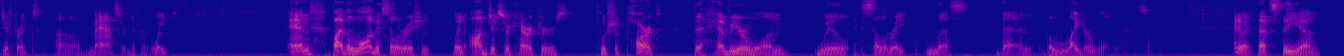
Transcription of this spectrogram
different uh, mass or different weight. And by the law of acceleration, when objects or characters push apart, the heavier one will accelerate less than the lighter one. So, anyway, that's the um,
